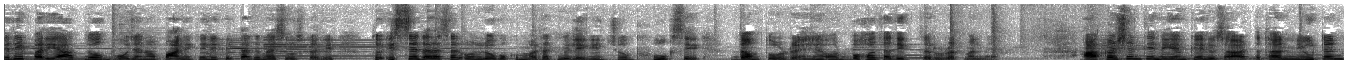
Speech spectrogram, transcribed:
यदि पर्याप्त लोग भोजन और पानी के लिए कृतज्ञ महसूस करें तो इससे दरअसल उन लोगों को मदद मिलेगी जो भूख से दम तोड़ रहे हैं और बहुत अधिक जरूरतमंद है। आकर्षण के नियम के अनुसार तथा न्यूटन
